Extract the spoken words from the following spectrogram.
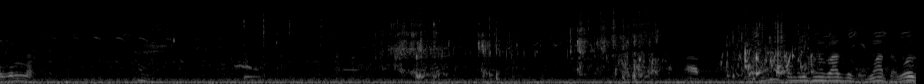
মাছটা দেখাইবেন না। কন্ডিশন বাদ দেবো বল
